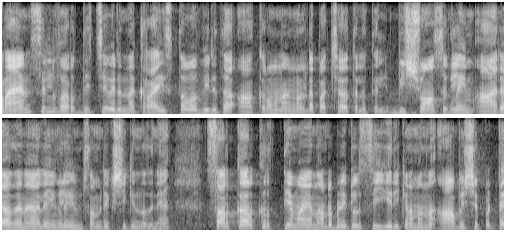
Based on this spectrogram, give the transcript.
ഫ്രാൻസിൽ വർദ്ധിച്ചു വരുന്ന ക്രൈസ്തവ വിരുദ്ധ ആക്രമണങ്ങളുടെ പശ്ചാത്തലത്തിൽ വിശ്വാസികളെയും ആരാധനാലയങ്ങളെയും സംരക്ഷിക്കുന്നതിന് സർക്കാർ കൃത്യമായ നടപടികൾ സ്വീകരിക്കണമെന്ന് ആവശ്യപ്പെട്ട്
